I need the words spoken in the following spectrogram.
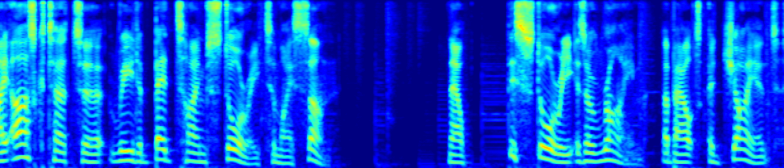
I asked her to read a bedtime story to my son. Now, this story is a rhyme about a giant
